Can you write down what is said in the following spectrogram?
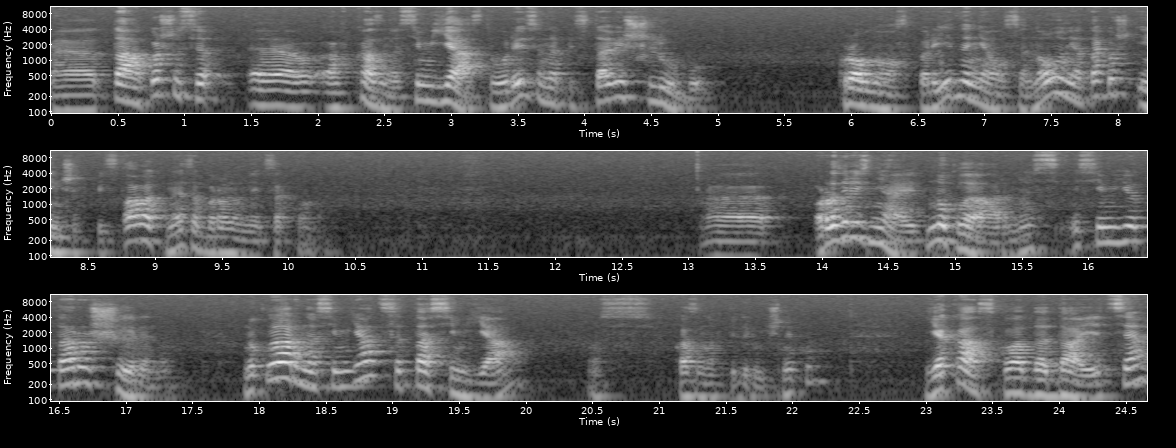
Е, також ось, е, вказано, сім'я створюється на підставі шлюбу, кровного споріднення, усиновлення, а також інших підставах, не заборонених законом. Е, розрізняють нуклеарну сім'ю та розширену. Нуклеарна сім'я це та сім'я, ось вказано в підручнику, яка складається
